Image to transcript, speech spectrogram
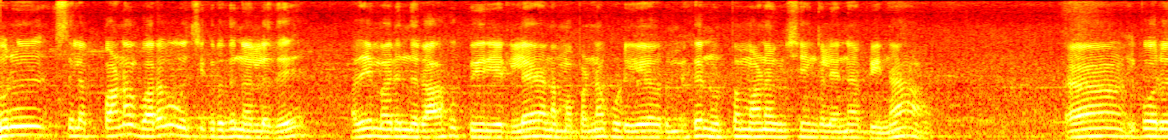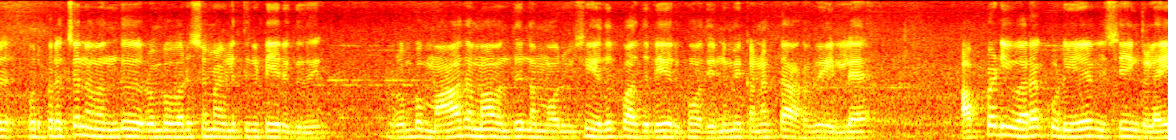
ஒரு சில பண வரவு வச்சுக்கிறது நல்லது. அதே மாதிரி இந்த ராகு பீரியடில் நம்ம பண்ணக்கூடிய ஒரு மிக நுட்பமான விஷயங்கள் என்ன அப்படின்னா இப்போ ஒரு ஒரு பிரச்சனை வந்து ரொம்ப வருஷமாக இழுத்துக்கிட்டே இருக்குது. ரொம்ப மாதமாக வந்து நம்ம ஒரு விஷயம் எதிர்பார்த்துட்டே இருக்கோம். அது இன்னுமே கனெக்ட் ஆகவே இல்லை. அப்படி வரக்கூடிய விஷயங்களை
